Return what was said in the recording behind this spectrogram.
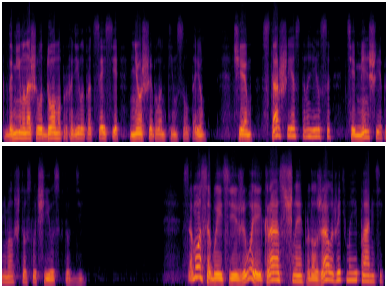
когда мимо нашего дома проходила процессия, несшая паланкин с алтарем. Чем старше я становился, тем меньше я понимал, что случилось в тот день. Само событие, живое и красочное, продолжало жить в моей памяти,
